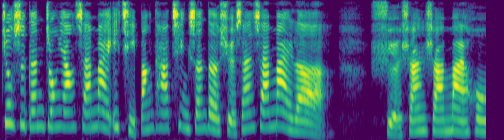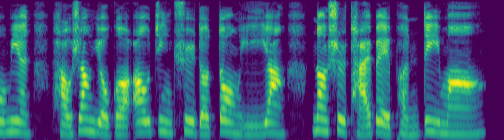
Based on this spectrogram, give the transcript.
就是跟中央山脉一起帮她庆生的雪山山脉了。雪山山脉后面好像有个凹进去的洞一样，那是台北盆地吗？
